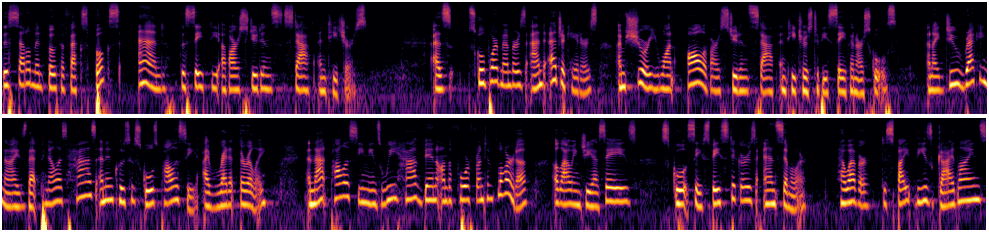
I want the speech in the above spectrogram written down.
This settlement both affects books and the safety of our students, staff, and teachers. As school board members and educators, I'm sure you want all of our students, staff, and teachers to be safe in our schools. And I do recognize that Pinellas has an inclusive schools policy. I've read it thoroughly. And that policy means we have been on the forefront in Florida, allowing GSAs, school safe space stickers, and similar. However, despite these guidelines,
